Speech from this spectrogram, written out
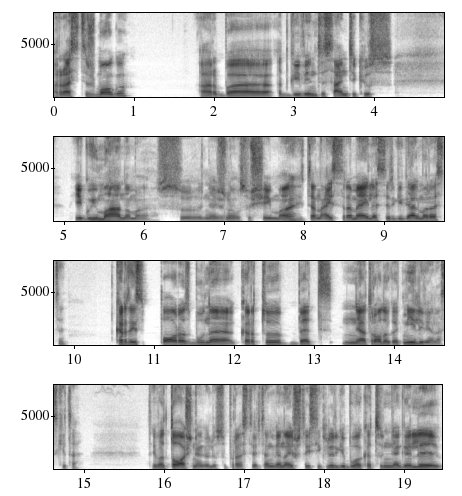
rasti žmogų arba atgaivinti santykius, jeigu įmanoma, su, nežinau, su šeima, tenais yra meilės irgi galima rasti. Kartais poros būna kartu, bet netrodo, kad myli vienas kitą. Tai va to aš negaliu suprasti. Ir ten viena iš taisyklių irgi buvo, kad tu negali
